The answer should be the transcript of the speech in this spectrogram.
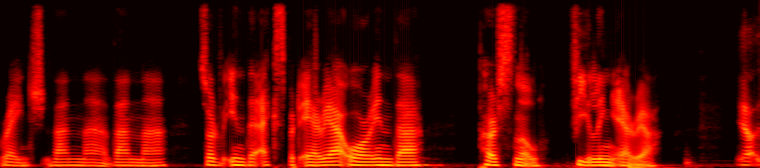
range than uh, than uh, sort of in the expert area or in the personal feeling area. Yeah,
